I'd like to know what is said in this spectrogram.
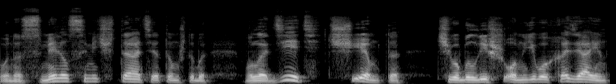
Он осмелился мечтать о том, чтобы владеть чем-то, чего был лишен его хозяин,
